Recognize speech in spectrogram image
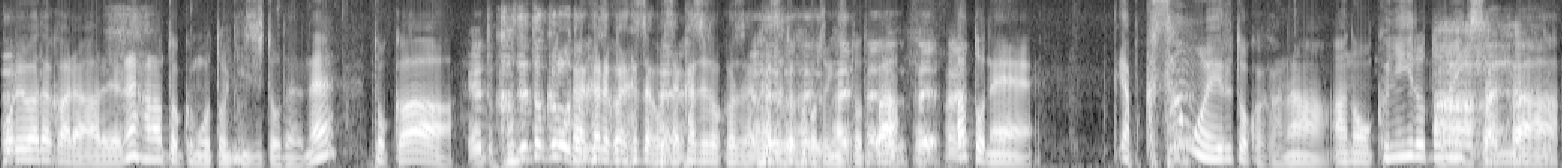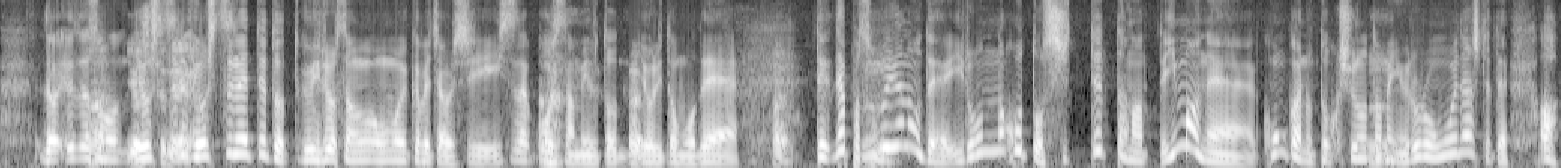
これはだからあれだよね。花と雲と虹とだよね。とかえっと、風と雲とこれこれ風と風と風と風と雲と虹ととか。あとねやっぱ草燃えるとかかな、あの国広智之さんが、だそのはい義経。って言うと国広さんを思い浮かべちゃうし、石坂浩二さん見るとはい。頼朝で、はいでやっぱそういうのでいろんなことを知ってったなって、今ね、今回の特集のためにいろいろ思い出してて、あ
